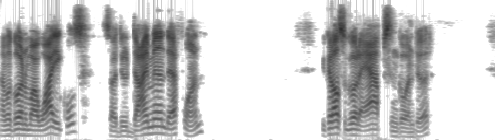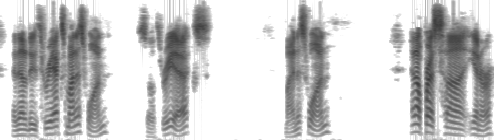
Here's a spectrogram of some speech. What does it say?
I'm going to go into my y equals. So I do diamond F1. You could also go to apps and go into it. And then I'll do 3x minus 1. So 3x minus 1. And I'll press uh, enter.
